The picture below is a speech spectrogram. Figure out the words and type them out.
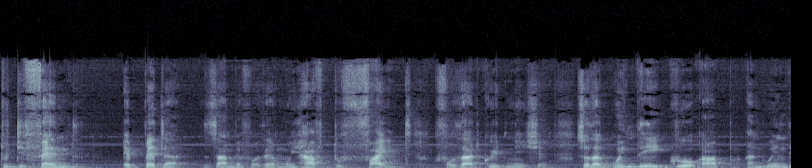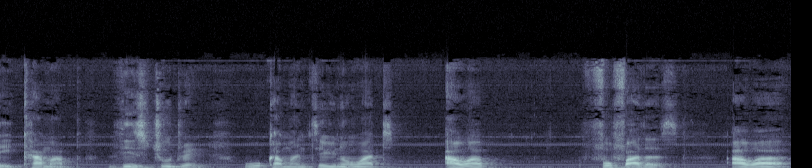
to defend a better Zambia for them. We have to fight for that great nation, so that when they grow up and when they come up, these children will come and say, you know what, our forefathers, our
